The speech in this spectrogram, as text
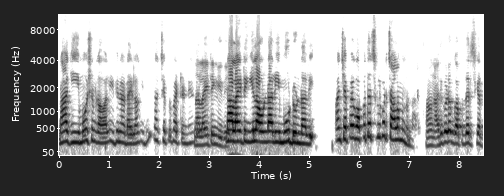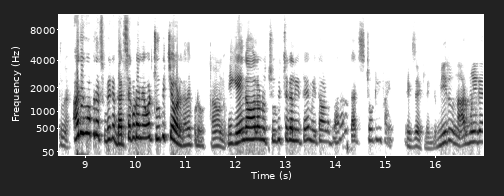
నాకు ఈ ఇమోషన్ కావాలి ఇది నా డైలాగ్ ఇది నాకు చెప్పి పెట్టండి. నా లైటింగ్ ఇది. నా లైటింగ్ ఇలా ఉండాలి ఈ మూడ్ ఉండాలి అని చెప్పే గొప్ప దర్శకులు కూడా చాలా మంది ఉన్నారు. అవును అది కూడా గొప్ప దర్శకత్వమే. అది గొప్ప దర్శకుడు దర్శకుడు అనేవాడు చూపించేవాడు కదా ఇప్పుడు. అవును. నీకు ఏం కావాలో నువ్వు చూపించగలిగితే మిగతా వాళ్ళ ద్వారా దట్స్ టోటలీ ఫైన్ ఎగ్జాక్ట్లీ అండి మీరు నార్మల్గా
